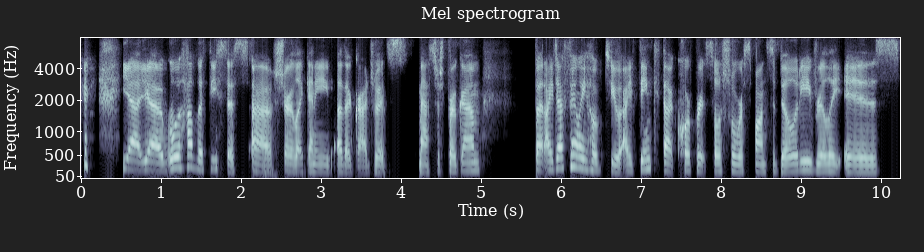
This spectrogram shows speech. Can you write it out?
yeah, yeah. We'll have a thesis, uh, sure, like any other graduates master's program. But I definitely hope to. I think that corporate social responsibility really is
